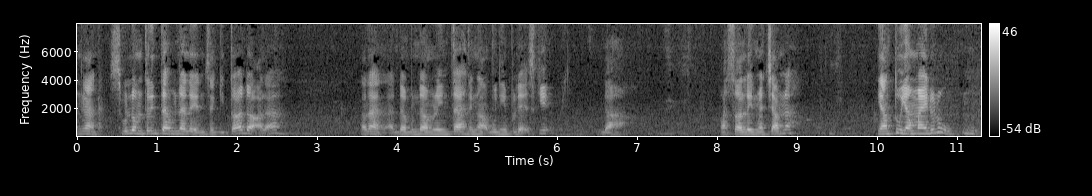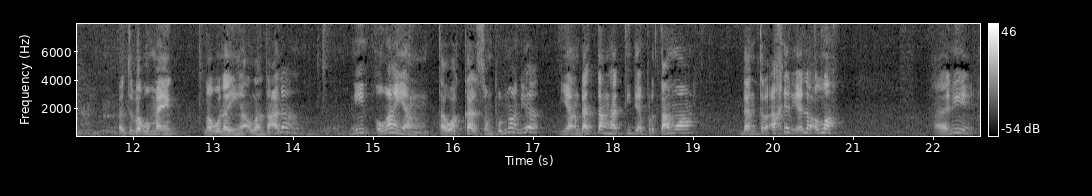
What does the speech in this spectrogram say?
Kan? Sebelum terlintas benda lain macam kita ada lah. Kan ada benda melintas dengar bunyi pelik sikit dah. Rasa lain macam lah. Yang tu yang main dulu. Lepas tu baru main Barulah ingat Allah Ta'ala. Ni orang yang tawakal sempurna dia Yang datang hati dia pertama Dan terakhir ialah Allah. Ha, Ini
